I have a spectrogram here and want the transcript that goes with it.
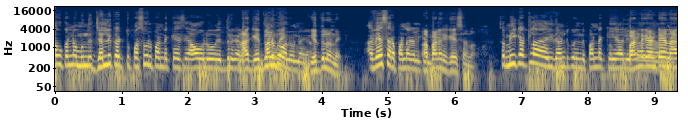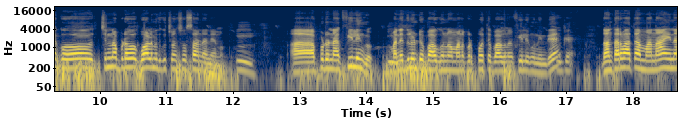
ఆవు కన్నా ముందు జల్లికట్టు పశువుల పండగకేసి ఆవులు ఎద్దులు నాకు ఎద్దులు ఉన్నాయి. ఎద్దులు ఉన్నాయి. వేసారా పండగలకి? పండుగలకి వేసాను. సో మీకు ఎట్లా ఇది అంటుకునింది? పండగకి వేయాలి పండుగ అంటే నాకు చిన్నప్పుడు గోళ్ళ మీద కూర్చొని చూస్తాను నేను. అప్పుడు నాకు ఫీలింగ్ మన ఎద్దులు ఉంటే బాగున్నా మన కూడా పోతే బాగున్నా ఫీలింగ్ ఉంది దాని తర్వాత మా నాయన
